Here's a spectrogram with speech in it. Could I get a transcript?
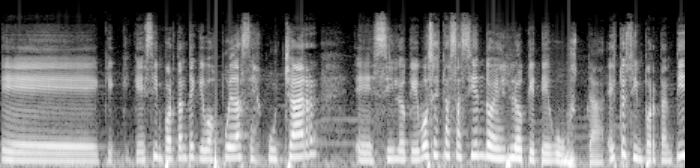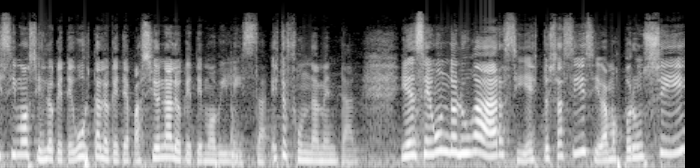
eh, que, que es importante que vos puedas escuchar eh, si lo que vos estás haciendo es lo que te gusta. Esto es importantísimo, si es lo que te gusta, lo que te apasiona, lo que te moviliza. Esto es fundamental. Y en segundo lugar, si esto es así, si vamos por un sí,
